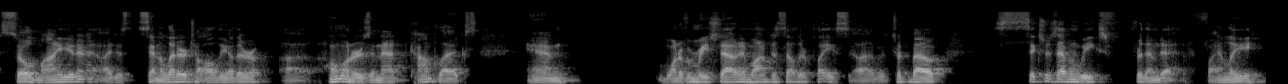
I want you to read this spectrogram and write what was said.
sold my unit, I just sent a letter to all the other uh, homeowners in that complex, and one of them reached out and wanted to sell their place. Uh, it took about six or seven weeks for them to finally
